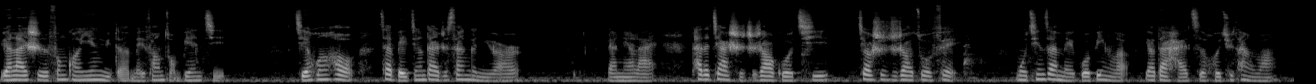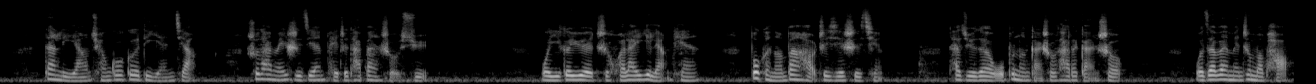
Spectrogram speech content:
原来是《疯狂英语》的美方总编辑，结婚后在北京带着三个女儿，两年来，他的驾驶执照过期，教师执照作废，母亲在美国病了，要带孩子回去探望，但李阳全国各地演讲，说他没时间陪着他办手续。我一个月只回来一两天，不可能办好这些事情。他觉得我不能感受他的感受。我在外面这么跑，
